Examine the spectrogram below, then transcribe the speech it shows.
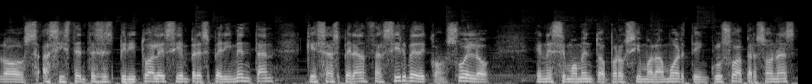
los asistentes espirituales siempre experimentan que esa esperanza sirve de consuelo en ese momento próximo a la muerte, incluso a personas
